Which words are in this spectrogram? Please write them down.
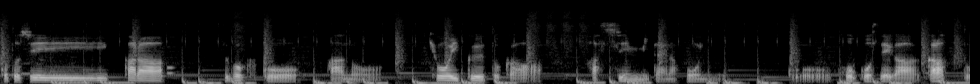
今年からすごくこう、あの、教育とか発信みたいな方に、こう、方向性がガラッと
